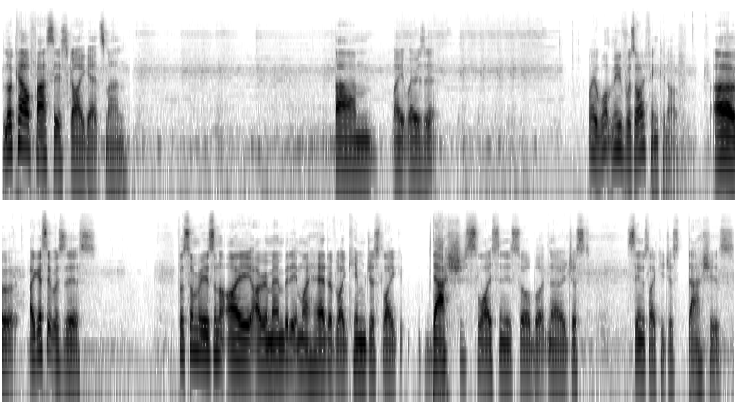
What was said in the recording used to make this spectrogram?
Look how fast this guy gets, man. Bam. Wait, where is it? Wait, what move was I thinking of? Oh, I guess it was this. For some reason, I, I remembered it in my head of like him just like dash slicing his sword, but no, just seems like he just dashes.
